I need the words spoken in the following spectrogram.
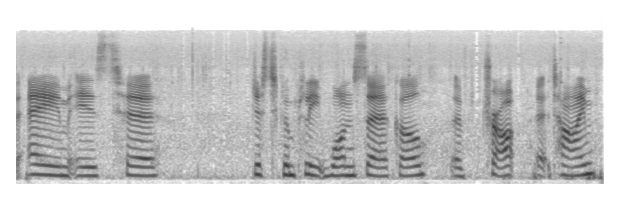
The aim is to just to complete one circle of trot at a time.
